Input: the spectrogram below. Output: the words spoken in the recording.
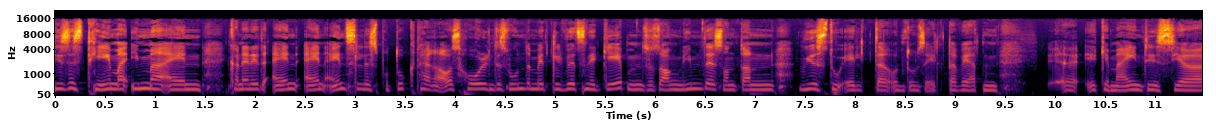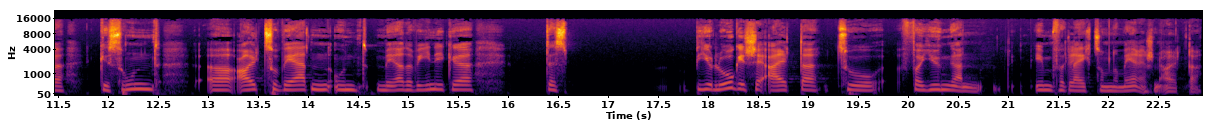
dieses Thema immer ein, kann ich nicht ein, ein einzelnes Produkt herausholen, das Wundermittel wird es nicht geben, zu sagen, nimm das und dann wirst du älter und ums älter werden äh, gemeint ist ja gesund äh, alt zu werden und mehr oder weniger das biologische Alter zu verjüngern im Vergleich zum numerischen Alter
